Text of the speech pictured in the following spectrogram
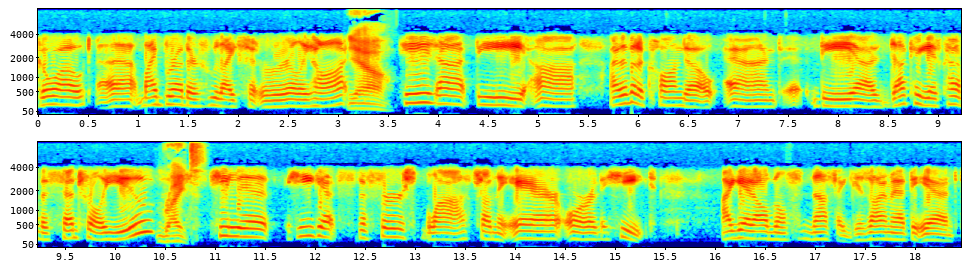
go out. Uh my brother, who likes it really hot, Yeah. he's at the. uh I live in a condo, and uh, the uh, ducking is kind of a central U. Right. He lit. He gets the first blast from the air or the heat. I get almost nothing because I'm at the end.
